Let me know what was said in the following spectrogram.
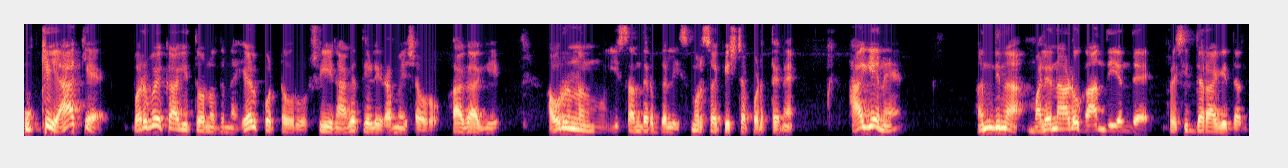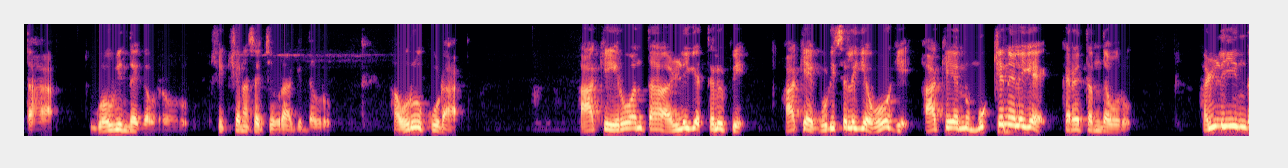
ಮುಖ್ಯ ಯಾಕೆ ಬರಬೇಕಾಗಿತ್ತು ಅನ್ನೋದನ್ನ ಹೇಳ್ಕೊಟ್ಟವರು ಶ್ರೀ ನಾಗತೇಳಿ ರಮೇಶ್ ಅವರು. ಹಾಗಾಗಿ ಅವರನ್ನು ನಾನು ಈ ಸಂದರ್ಭದಲ್ಲಿ ಸ್ಮರಿಸೋಕೆ ಇಷ್ಟಪಡ್ತೇನೆ. ಹಾಗೇನೆ ಅಂದಿನ ಮಲೆನಾಡು ಗಾಂಧಿ ಎಂದೇ ಪ್ರಸಿದ್ಧರಾಗಿದ್ದಂತಹ ಗೋವಿಂದ ಗೌಡ್ರವರು ಶಿಕ್ಷಣ ಸಚಿವರಾಗಿದ್ದವರು, ಅವರು ಕೂಡ ಆಕೆ ಇರುವಂತಹ ಹಳ್ಳಿಗೆ ತಲುಪಿ ಆಕೆ ಗುಡಿಸಲಿಗೆ ಹೋಗಿ ಆಕೆಯನ್ನು ಮುಖ್ಯ ನೆಲೆಗೆ ಕರೆತಂದವರು. ಹಳ್ಳಿಯಿಂದ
